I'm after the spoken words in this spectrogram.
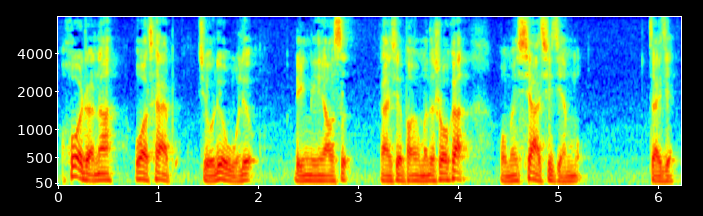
或者呢 WhatsApp 九六五六零零幺四。感谢朋友们的收看，我们下期节目再见。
